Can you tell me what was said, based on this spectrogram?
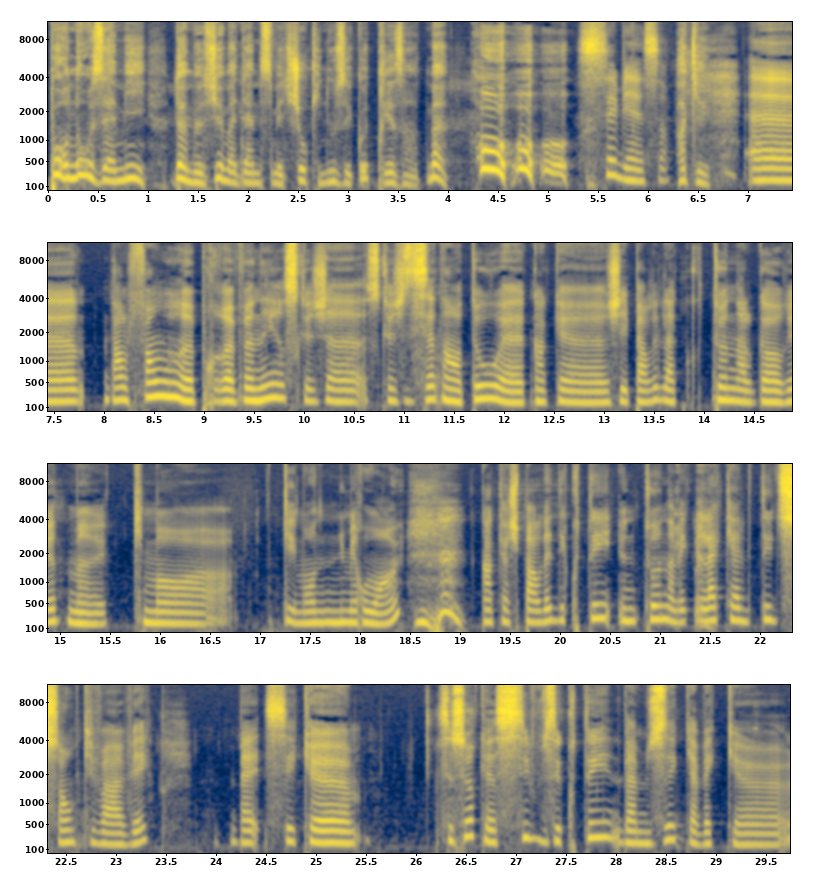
pour nos amis de Monsieur Madame Smith Show qui nous écoutent présentement. Oh, oh, oh! C'est bien ça. OK. Euh, dans le fond, euh, pour revenir à ce que je, ce que je disais tantôt, euh, quand que j'ai parlé de la tune algorithme qui m'a qui est mon numéro un, quand que je parlais d'écouter une tune avec la qualité du son qui va avec, ben c'est que c'est sûr que si vous écoutez de la musique avec euh,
